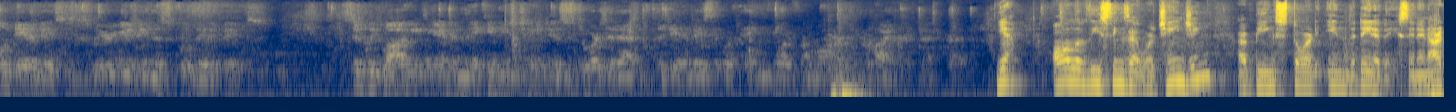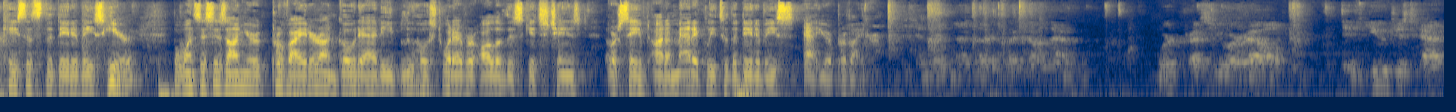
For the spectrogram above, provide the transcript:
own databases, we were using the school database. Simply logging in and making these changes stores it at the database that we're paying for from our provider, is that correct? Yeah, all of these things that we're changing are being stored in the database. And in our case, it's the database here. But once this is on your provider, on GoDaddy, Bluehost, whatever, all of this gets changed or saved automatically to the database at your provider. And then another question on that WordPress URL, if you just have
